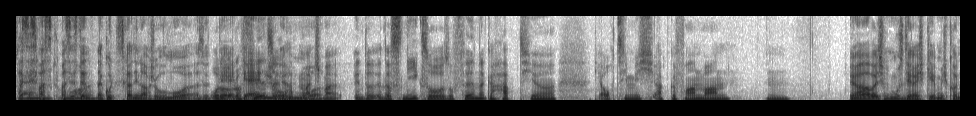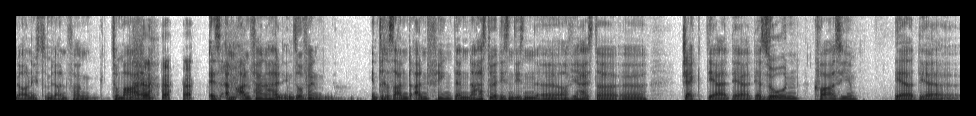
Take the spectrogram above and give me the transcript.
Was ist, was, was ist denn, na gut, skandinavischer Humor? Also oder, der, oder der Filme. Wir hatten manchmal in der, in der Sneak so, so Filme gehabt hier, die auch ziemlich abgefahren waren. Hm. Ja, aber ich muss dir hm. recht geben, ich konnte auch nichts damit anfangen. Zumal es am Anfang halt insofern interessant anfing, denn da hast du ja diesen, diesen, äh, wie heißt er, äh, Jack, der, der, der Sohn quasi, der, der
